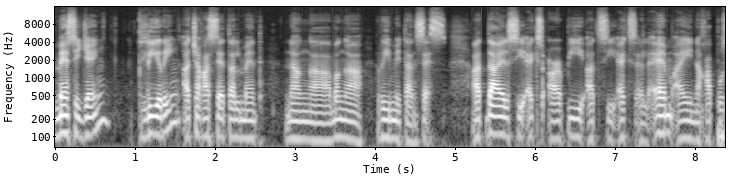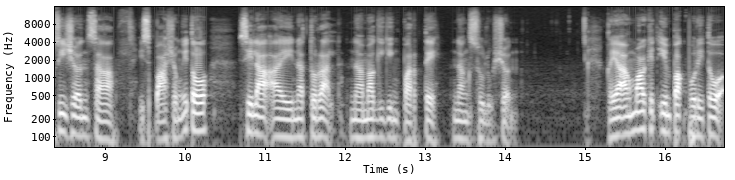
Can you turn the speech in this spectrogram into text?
messaging, clearing at saka settlement ng ah, mga remittances. At dahil si XRP at si XLM ay nakaposisyon sa espasyong ito, sila ay natural na magiging parte ng solusyon. Kaya ang market impact po rito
